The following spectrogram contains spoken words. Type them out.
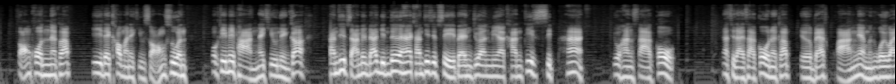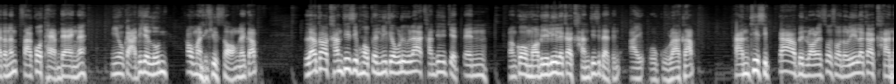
12 คนนะครับที่ได้เข้ามาใน Q2 ส่วนพวกที่ไม่ผ่านใน Q1 ก็คันที่ 13 เป็นแบดบินเดอร์ฮะคันที่ 14 เป็นจูอันเมียคันที่ 15โยฮันซาโก น่าเสียดายซาโก้นะครับ เจอแบดขวางเนี่ยเหมือนโวยวายตอนนั้นซาโก้แถบแดงนะ มีโอกาสที่จะลุ้นเข้ามาใน Q2 นะครับ แล้วก็คันที่ 16 เป็นมิเกลลิเวล่าคันที่ 17 เป็นบังโกมอร์บิเดลี่แล้วก็คันที่ 18 เป็นไอโอกูราครับ คันที่ 19 เป็นลอเรนโซโซโดริแล้วก็คัน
